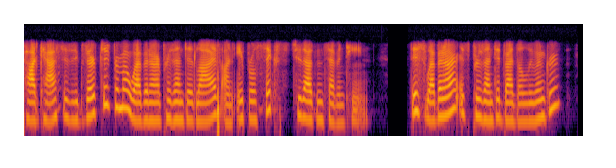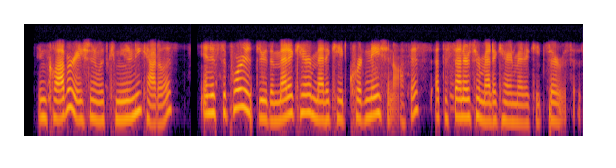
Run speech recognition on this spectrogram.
podcast is excerpted from a webinar presented live on April 6, 2017. This webinar is presented by the Lewin Group in collaboration with Community Catalyst and is supported through the Medicare Medicaid Coordination Office at the Centers for Medicare and Medicaid Services.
